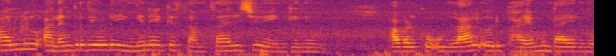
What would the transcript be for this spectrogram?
അല്ലു അലങ്കൃതിയോട് ഇങ്ങനെയൊക്കെ സംസാരിച്ചു എങ്കിലും അവൾക്ക് ഉള്ളാൽ ഒരു ഭയമുണ്ടായിരുന്നു.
